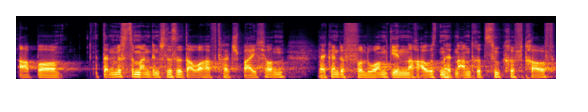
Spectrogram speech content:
aber dann müsste man den Schlüssel dauerhaft halt speichern. Der könnte verloren gehen nach außen, hätten andere Zugriff drauf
